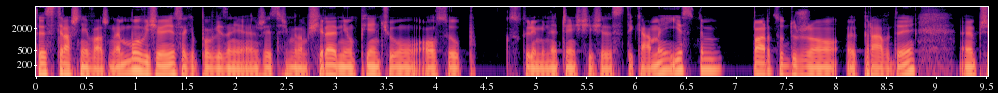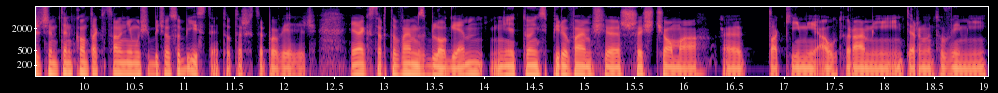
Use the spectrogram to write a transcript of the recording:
to jest strasznie ważne. Mówi się, jest takie powiedzenie, że jesteśmy tam średnią pięciu osób, z którymi najczęściej się stykamy. Jest w tym bardzo dużo e, prawdy, e, przy czym ten kontakt wcale nie musi być osobisty, to też chcę powiedzieć. Ja jak startowałem z blogiem, to inspirowałem się sześcioma takimi autorami internetowymi,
